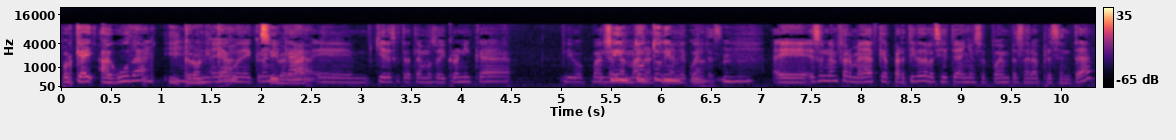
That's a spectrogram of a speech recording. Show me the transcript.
Porque hay aguda y crónica. Hay aguda y crónica. eh, ¿Quieres que tratemos hoy crónica? Digo, van de Sí, tú- mano al tú final dime. de cuentas. Eh, es una enfermedad que a partir de los 7 años se puede empezar a presentar.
